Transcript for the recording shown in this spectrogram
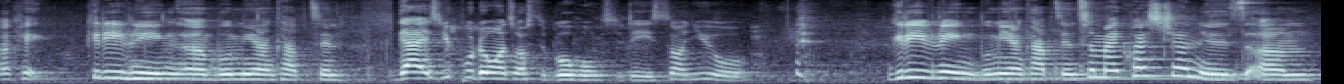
Okay, good evening, uh, Bumi and Captain. Guys, you people don't want us to go home today. It's on you. Good evening, Bumi and Captain. So my question is, um,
